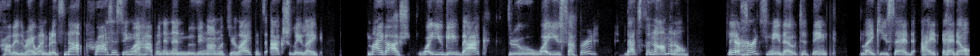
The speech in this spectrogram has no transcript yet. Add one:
probably the right one, but it's not processing what happened and then moving on with your life. It's actually like, my gosh, what you gave back through what you suffered, that's phenomenal. It hurts me though to think, like you said, I I don't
